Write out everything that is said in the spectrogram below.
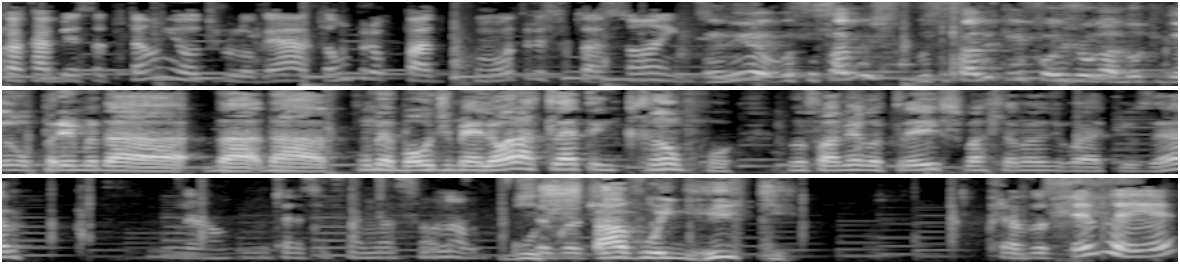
com a cabeça tão em outro lugar, tão preocupado com outras situações. Aninha, você sabe, você sabe quem foi o jogador que ganhou o prêmio da, da, da Comebol de melhor atleta em campo no Flamengo 3, Barcelona de Guayaquil 0? Não, não tem essa informação, não. Gustavo Henrique. pra você ver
